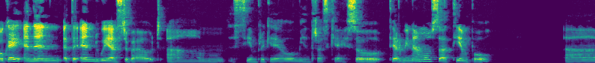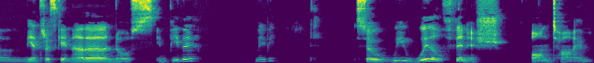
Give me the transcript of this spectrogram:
Okay, and then at the end we asked about um, siempre que o mientras que. So terminamos a tiempo, um, mientras que nada nos impide, maybe. So we will finish on time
